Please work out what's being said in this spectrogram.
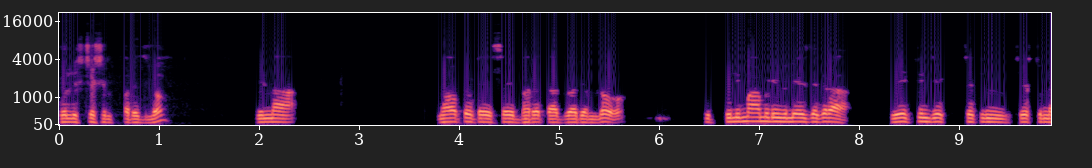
పోలీస్ స్టేషన్ పరిధిలో నిన్న నవాపేట ఎస్ఐ భరత్ ఆధ్వర్యంలో ఈ పులిమామిడి విలేజ్ దగ్గర వెహికల్ చెకింగ్ చేస్తున్న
